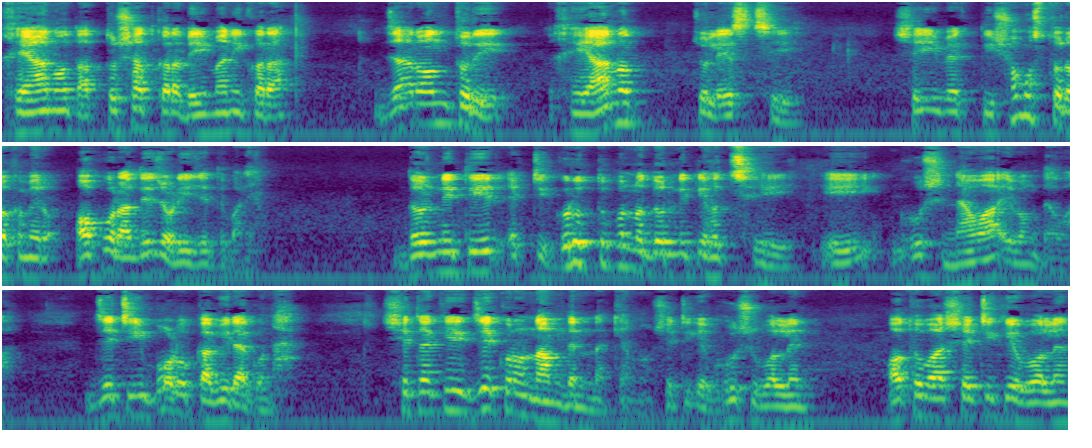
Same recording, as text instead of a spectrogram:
খেয়ানত আত্মসাত করা বেইমানি করা, যার অন্তরে খেয়ানত চলে এসছে, সেই ব্যক্তি সমস্ত রকমের অপরাধে জড়িয়ে যেতে পারে। দুর্নীতির একটি গুরুত্বপূর্ণ দুর্নীতি হচ্ছে এই ঘুষ নেওয়া এবং দেওয়া, যেটি বড় কাবিরা গোনা সেটাকে যে কোনো নাম দেন না কেন, সেটিকে ঘুষ বলেন, অথবা সেটিকে বলেন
